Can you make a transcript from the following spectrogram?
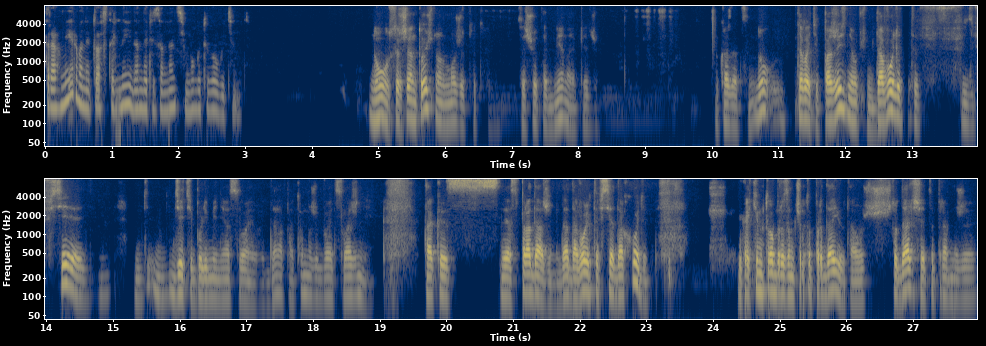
травмированный, то остальные да, на резонансе могут его вытянуть. Ну, совершенно точно он может это, за счет обмена, опять же, оказаться. Ну, давайте по жизни, в общем, доволят все дети более-менее осваивают, да, а потом уже бывает сложнее. Так и с, с продажами, да, довольно-то все доходят и каким-то образом что-то продают, а уж что дальше, это прям уже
